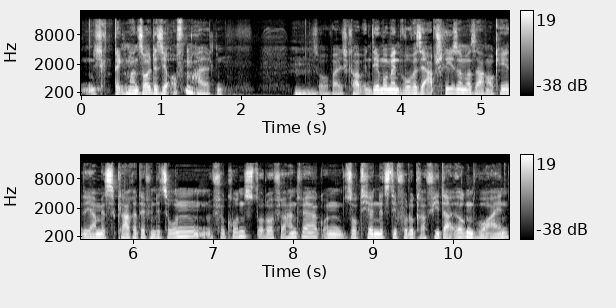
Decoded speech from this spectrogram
Ich denke, man sollte sie offen halten. So, weil ich glaube, in dem Moment, wo wir sie abschließen und wir sagen, okay, die haben jetzt klare Definitionen für Kunst oder für Handwerk und sortieren jetzt die Fotografie da irgendwo ein,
